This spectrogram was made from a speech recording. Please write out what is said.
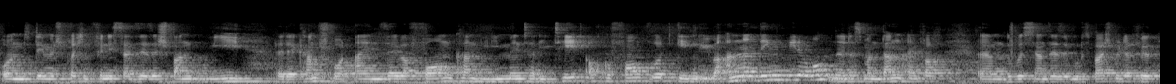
Und dementsprechend finde ich es halt sehr, sehr spannend, wie äh, der Kampfsport einen selber formen kann, wie die Mentalität auch geformt wird gegenüber anderen Dingen wiederum, ne? dass man dann einfach, ähm, du bist ja ein sehr, sehr gutes Beispiel dafür,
